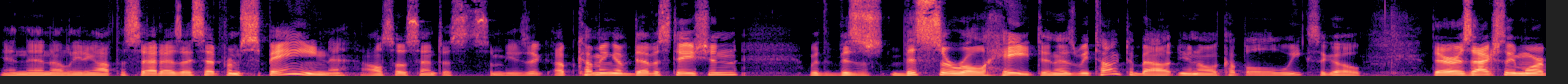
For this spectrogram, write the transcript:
and then uh, leading off the set, as I said, from Spain, also sent us some music. Upcoming of Devastation with vis- Visceral Hate, and as we talked about, you know, a couple weeks ago. There is actually more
